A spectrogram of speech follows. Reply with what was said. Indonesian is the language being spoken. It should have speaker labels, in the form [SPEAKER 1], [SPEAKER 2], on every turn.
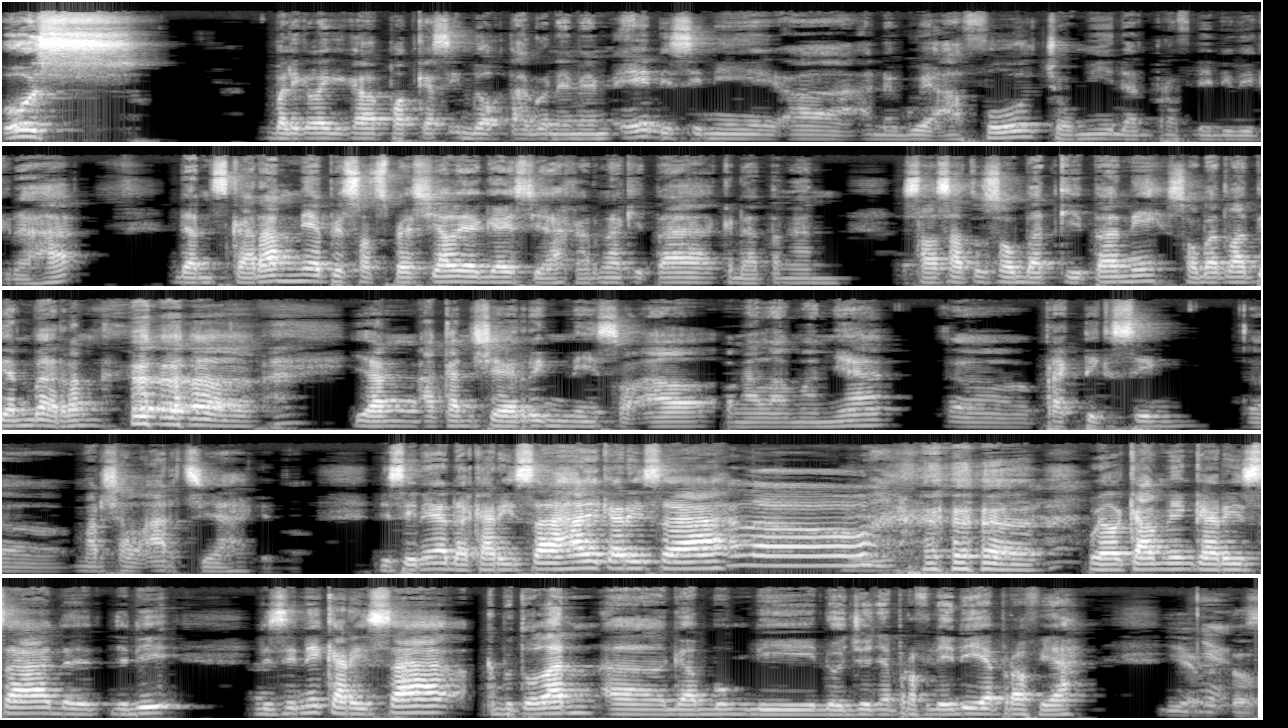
[SPEAKER 1] Us. Balik lagi ke podcast Indo Octagon MMA. Di sini uh, ada gue Aful, Comi dan Prof Dedi Wigraha. Dan sekarang nih episode spesial ya guys ya karena kita kedatangan salah satu sobat kita nih, sobat latihan bareng yang akan sharing nih soal pengalamannya uh, practicing uh, martial arts ya gitu. Di sini ada Karisa. Hai Karisa.
[SPEAKER 2] Halo.
[SPEAKER 1] Welcoming Karisa. Jadi di sini Karisa kebetulan uh, gabung di dojonya Prof Dedi ya Prof ya.
[SPEAKER 3] Iya betul.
